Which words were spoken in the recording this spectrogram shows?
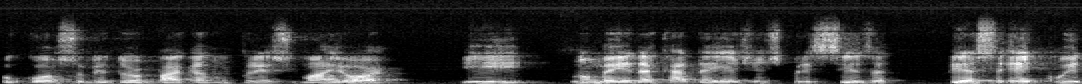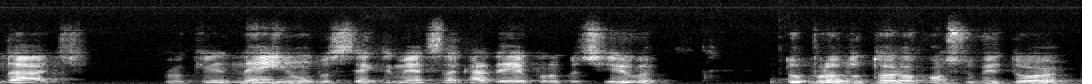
o consumidor pagando um preço maior, e no meio da cadeia a gente precisa ter essa equidade, porque nenhum dos segmentos da cadeia produtiva, do produtor ao consumidor,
